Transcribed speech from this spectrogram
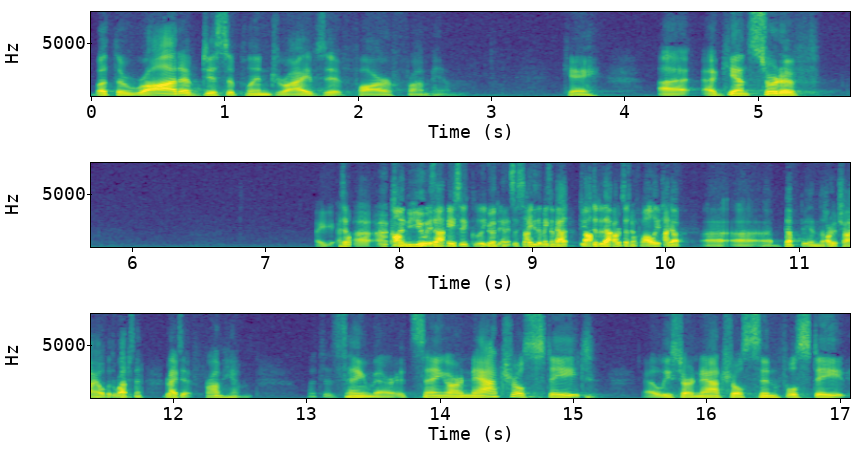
but the rod of discipline drives it far from him. Okay? Uh, against sort of uh, on you is basically good. It's society that follow up, up in the child with the rights it from him. What's it saying there? It's saying our natural state, at least our natural sinful state,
